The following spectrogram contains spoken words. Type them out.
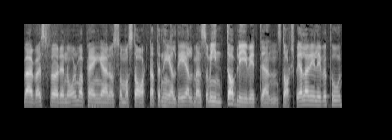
värvades för enorma pengar och som har startat en hel del men som inte har blivit en startspelare i Liverpool.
